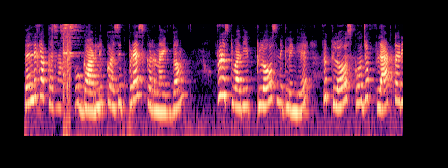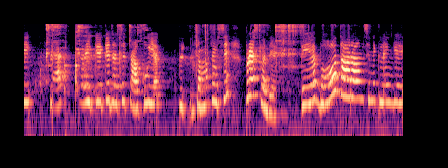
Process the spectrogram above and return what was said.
पहले क्या करना है, आपको गार्लिक को ऐसे प्रेस करना एकदम, फिर उसके बाद ये क्लोज निकलेंगे। फिर क्लोज को जो फ्लैट तरी फ्लैट तरीके के जैसे चाकू या चम्मच है, उससे प्रेस कर देना तो ये बहुत आराम से निकलेंगे।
